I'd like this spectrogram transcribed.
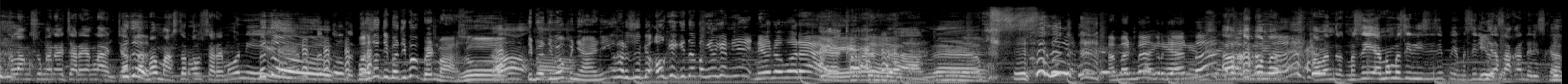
kelangsungan acara yang lancar Betul. tanpa master of ceremony. Betul. ya kan? betul, betul. Masa tiba-tiba band masuk, Ah, tiba-tiba ah. penyanyi harus udah oke kita panggilkan ini Neo Nomora. Ya, Gitu. keren banget. Aman bang, Oke, kerjaan oke, bang. bisa. aman, aman terus. Mesti emang mesti disisipin, mesti Iya, dibiasakan dari sekarang.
